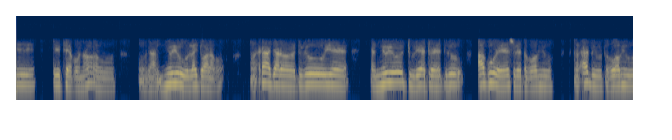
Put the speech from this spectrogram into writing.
ရေးထက်ပေါ့နော် မျိုးရိုးကို လိုက်သွားတာပေါ့။အဲဒါကျတော့ သူတို့ရဲ့ မျိုးရိုးတူတဲ့အတွက် သူတို့ အားကိုးတယ်ဆိုတဲ့ သဘောမျိုး အဲဒီလို သဘောမျိုး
